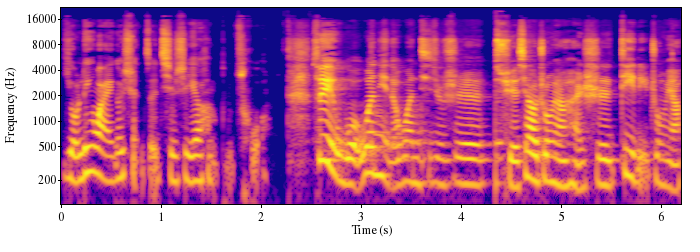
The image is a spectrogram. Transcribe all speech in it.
有另外一个选择，其实也很不错。所以我问你的问题就是学校重要还是地理重要？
